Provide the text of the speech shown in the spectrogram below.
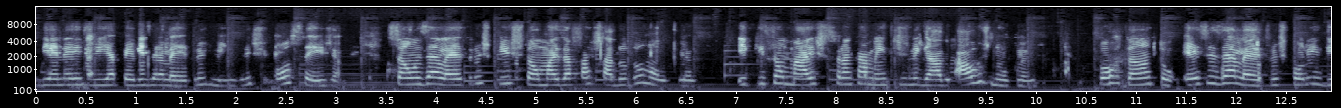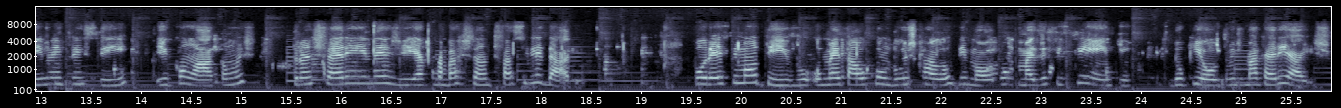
de energia pelos elétrons livres, ou seja, são os elétrons que estão mais afastados do núcleo e que são mais francamente ligados aos núcleos. Portanto, esses elétrons colidindo entre si e com átomos transferem energia com bastante facilidade. Por esse motivo, o metal conduz calor de modo mais eficiente do que outros materiais.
